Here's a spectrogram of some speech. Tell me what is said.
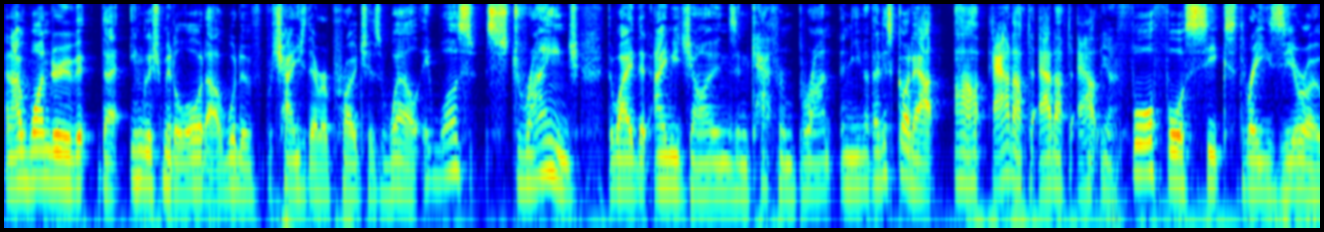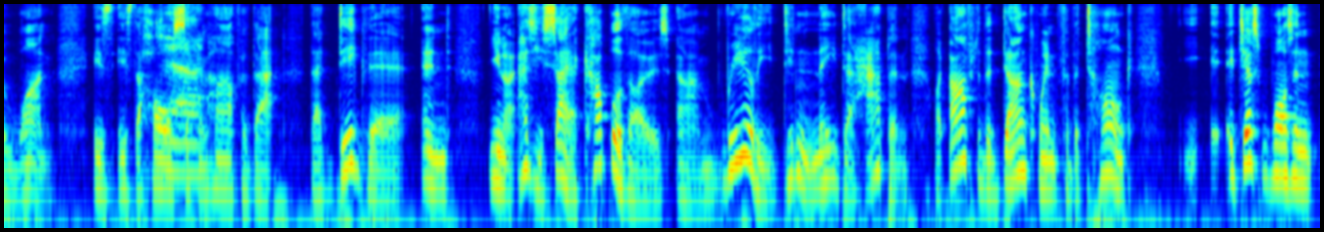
and I wonder if it, the English middle order would have changed their approach as well. It was strange the way that Amy Jones and Catherine Brunt and you know they just got out uh, out after out after out. You know four four six three zero one is is the whole Yeah. second half of that that dig there. And, you know, as you say, a couple of those um, really didn't need to happen. Like after the dunk went for the tonk, it just wasn't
